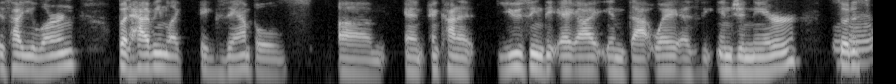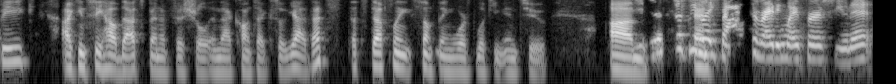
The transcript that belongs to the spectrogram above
is how you learn but having like examples um and and kind of using the ai in that way as the engineer so mm-hmm. to speak i can see how that's beneficial in that context. So yeah that's that's definitely something worth looking into. Um, it just took me like back to writing my first unit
